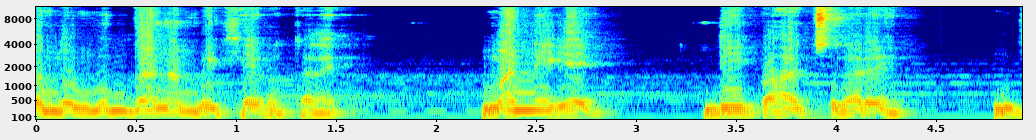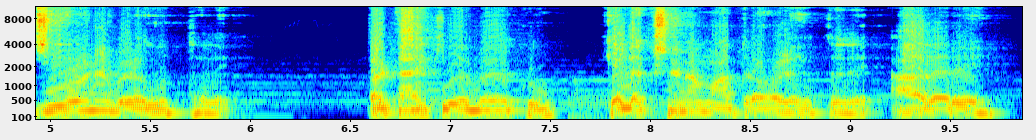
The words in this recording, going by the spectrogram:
ಒಂದು ಮುಗ್ಧ ನಂಬಿಕೆ ಇರುತ್ತದೆ. ಮಣ್ಣಿಗೆ ದೀಪ ಹಚ್ಚಿದರೆ ಜೀವನ ಬೆಳಗುತ್ತದೆ. ಪಟಾಕಿಯ ಬೆಳಕು ಕೆಲ ಕ್ಷಣ ಮಾತ್ರ ಹೊಳೆಯುತ್ತದೆ. ಆದರೆ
